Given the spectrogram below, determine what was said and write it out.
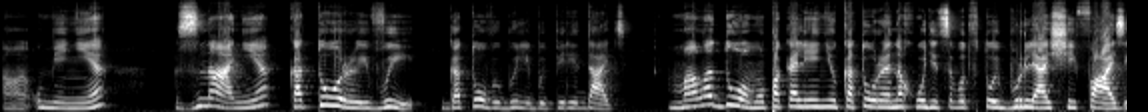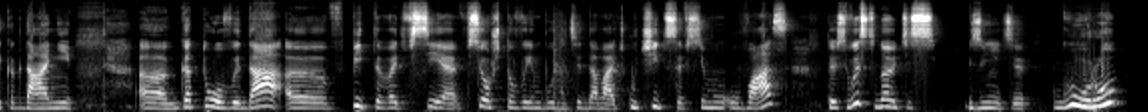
а, умение, знания, которые вы готовы были бы передать молодому поколению, которое находится вот в той бурлящей фазе, когда они Э, готовы, да, э, впитывать все, все, что вы им будете давать, учиться всему у вас, то есть вы становитесь, извините, гуру,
